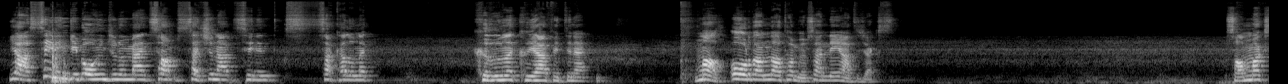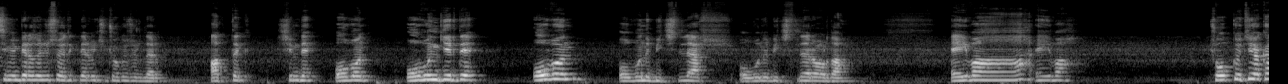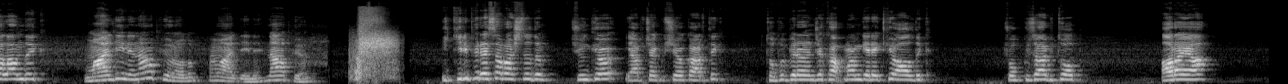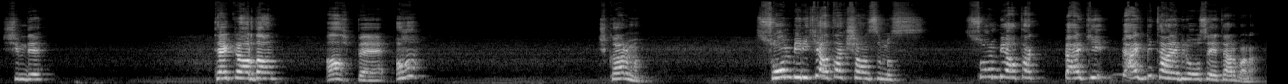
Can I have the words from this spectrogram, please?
Ya senin gibi oyuncunun ben sam saçına, senin sakalına, kılına, kıyafetine mal. Oradan da atamıyorsan neye atacaksın? San Maximin biraz önce söylediklerim için çok özür dilerim. Attık. Şimdi Owen. Owen girdi. Owen. Owen'ı biçtiler. Owen'ı biçtiler orada. Eyvah eyvah. Çok kötü yakalandık. Maldini ne yapıyorsun oğlum? Ha Maldini ne yapıyorsun? İkili prese başladım. Çünkü yapacak bir şey yok artık. Topu bir an önce kapmam gerekiyor aldık. Çok güzel bir top. Araya. Şimdi. Tekrardan. Ah be. Aha. Çıkar mı? Son 1-2 atak şansımız. Son bir atak belki belki bir tane bile olsa yeter bana.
